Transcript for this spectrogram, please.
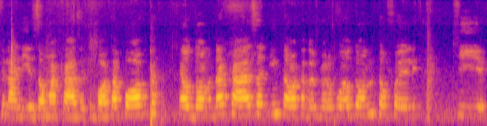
finaliza uma casa que bota a porta é o dono da casa, então a Kadosh Baruchu é o dono, então foi ele que,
